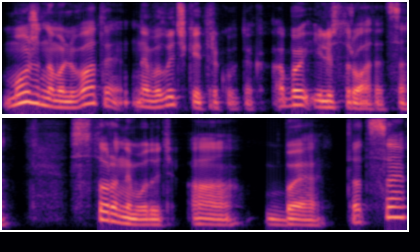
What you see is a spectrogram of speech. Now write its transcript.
Можу намалювати невеличкий трикутник, аби ілюструвати це. Сторони будуть А, Б та С,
